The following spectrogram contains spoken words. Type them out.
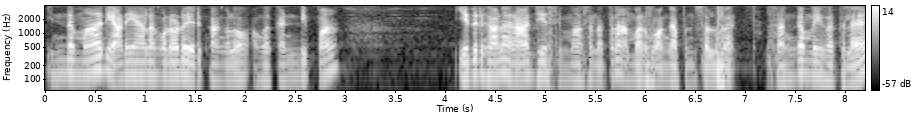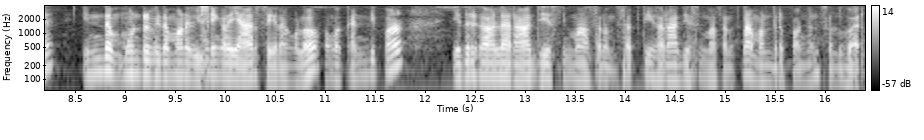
இந்த மாதிரி அடையாளங்களோடு இருக்காங்களோ அவங்க கண்டிப்பாக எதிர்கால ராஜ்ய சிம்மாசனத்தில் அமருவாங்க அப்படின்னு சொல்லுவார். சங்கம யுகத்தில் இந்த மூன்று விதமான விஷயங்களை யார் செய்கிறாங்களோ அவங்க கண்டிப்பாக எதிர்கால ராஜ்ய சிம்மாசனம் சத்தியுக ராஜ்ய சிம்மாசனத்தில் அமர்ந்திருப்பாங்கன்னு சொல்லுவார்.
